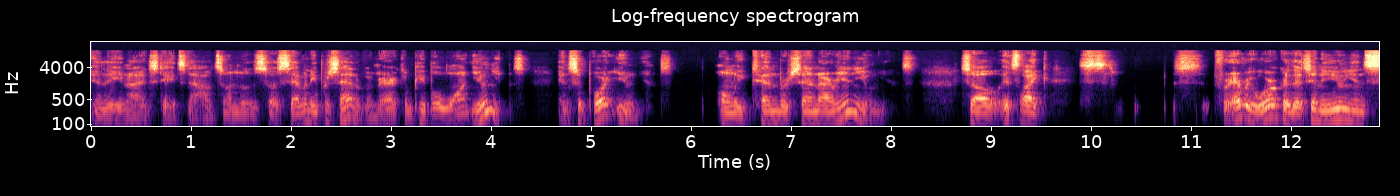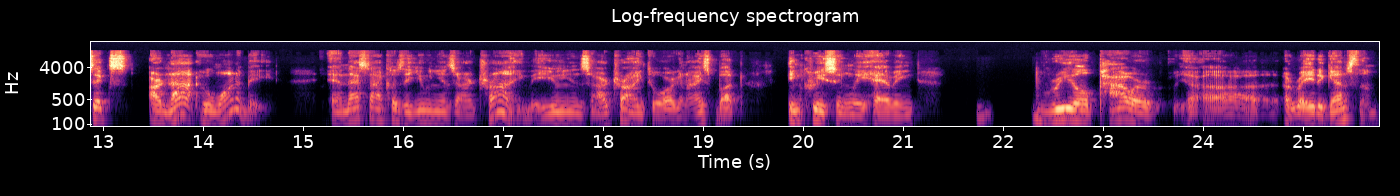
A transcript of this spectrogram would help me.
in the United States now. It's almost so 70% of American people want unions and support unions. Only 10% are in unions. So it's like for every worker that's in a union, six are not who want to be. And that's not because the unions aren't trying. The unions are trying to organize, but increasingly having real power uh, arrayed against them.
